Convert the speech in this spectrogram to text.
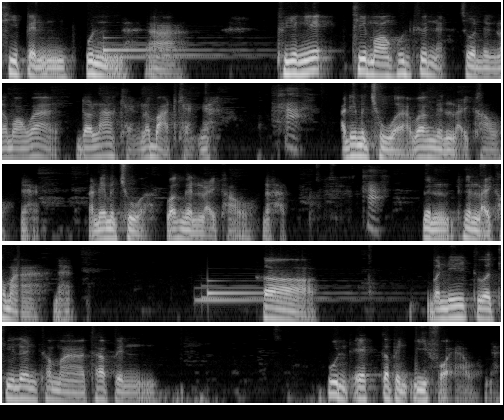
ที่เป็นหุ้นอ่าคืออย่างนี้ ที่มองหุ้นขึ้นเนี่ยส่วนหนึ่งเรามองว่าดอลลาร์แข็งและบาทแข็งไงค่ะอันนี้มันชัวร์ว่าเงินไหลเข้านะฮะอันนี้มันชัวร์ว่าเงินไหลเข้านะครับค่ะเงินเงินไหลเข้ามานะฮะก็วันนี้ตัวที่เล่นเข้ามาถ้าเป็นหุ้น X ก็เป็น E4L นะ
